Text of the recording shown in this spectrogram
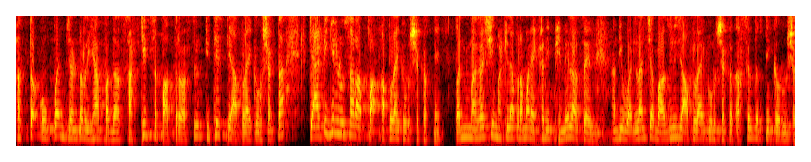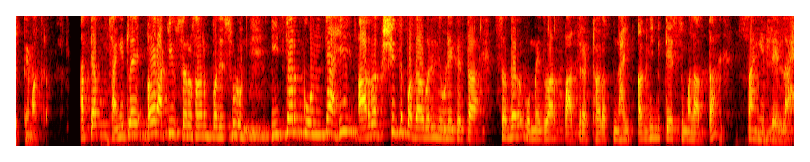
फक्त ओपन जनरल ह्या पदासाठीच पात्र असतील. तिथेच ते अप्लाय करू शकता. कॅटेगरीनुसार अप्लाय करू शकत नाही. पण मी मगाशी म्हटल्याप्रमाणे एखादी फिमेल असेल आणि ती वडिलांच्या बाजूने जे अप्लाय करू शकत असेल तर ती करू शकते मात्र. आता त्यात सांगितलंय अराखीव सर्वसाधारण पदे सोडून इतर कोणत्याही आरक्षित पदावरील निवडीकरिता सदर उमेदवार पात्र ठरत नाही. अगदी मी तेच तुम्हाला आता सांगितलेलं आहे.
